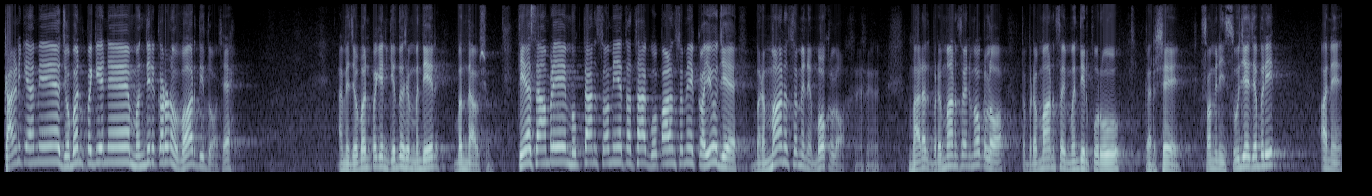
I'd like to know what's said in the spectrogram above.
કારણ કે અમે જોબન પગીને મંદિર કરવાનો વર દીધો છે. અમે જોબન પગીને કીધું છે, મંદિર બંધાવશું તે સાંભળે મુક્તાન સ્વામીએ તથા ગોપાળન સ્વામીએ કહ્યું છે બ્રહ્માંડ સ્વામીને મોકલો. મહારાજ બ્રહ્માંડ સ્વામીને મોકલો, તો બ્રહ્માંડ સ્વામી મંદિર પૂરું કરશે. સ્વામીની સૂજે જબરી અને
